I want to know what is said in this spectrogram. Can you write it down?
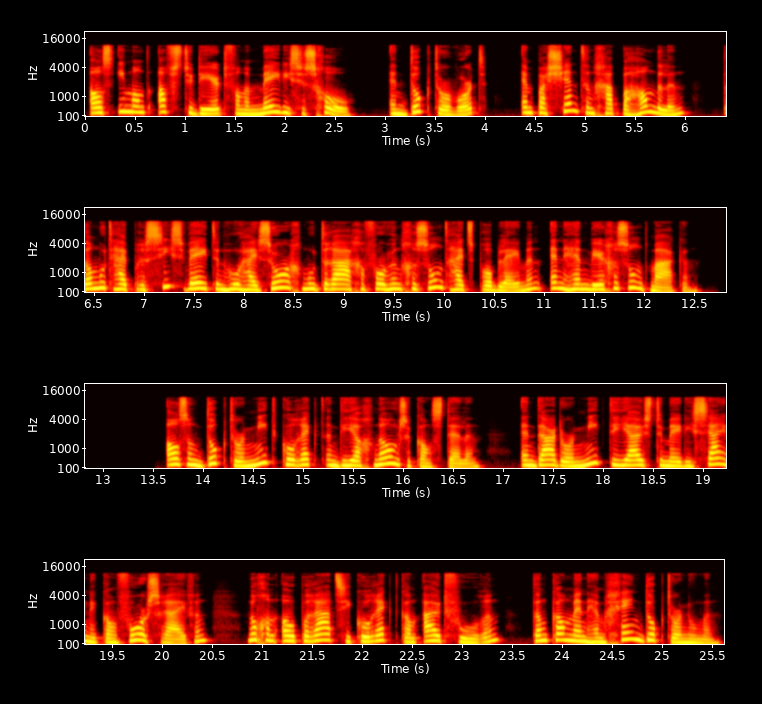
Als iemand afstudeert van een medische school en dokter wordt en patiënten gaat behandelen, dan moet hij precies weten hoe hij zorg moet dragen voor hun gezondheidsproblemen en hen weer gezond maken. Als een dokter niet correct een diagnose kan stellen en daardoor niet de juiste medicijnen kan voorschrijven, nog een operatie correct kan uitvoeren, dan kan men hem geen dokter noemen.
